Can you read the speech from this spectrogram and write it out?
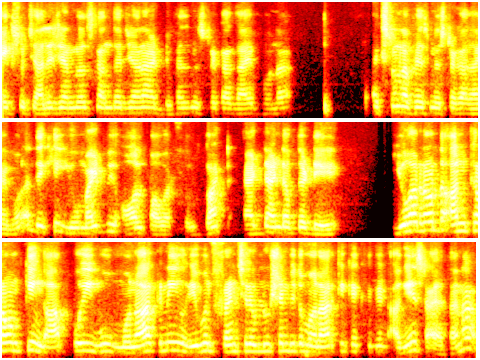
140 जनरल्स का अंदर जाना, डिफेंस मिनिस्टर का गायब होना, एक्सटर्नल अफेयर्स मिनिस्टर का गायब होना, देखिए you might be all powerful but at the end of the day you are not the uncrowned king आप कोई वो मोनार्क नहीं इवन फ्रेंच रेवोल्यूशन भी तो मोनार्की के अगेंस्ट आया था ना।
